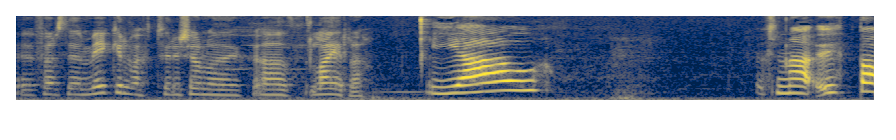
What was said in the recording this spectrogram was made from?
Eh, fannst þér mikilvægt fyrir sjálfa þig að læra? Já, svona upp á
